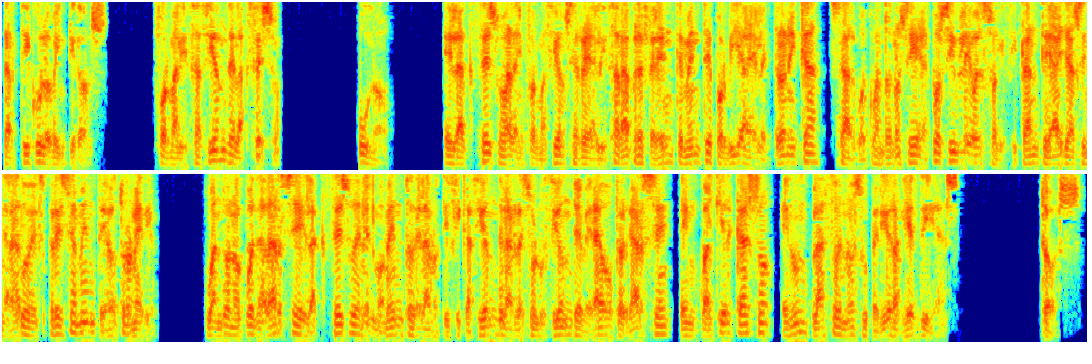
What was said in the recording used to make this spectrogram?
Artículo 22. Formalización del acceso. 1. El acceso a la información se realizará preferentemente por vía electrónica, salvo cuando no sea posible o el solicitante haya señalado expresamente otro medio. Cuando no pueda darse el acceso en el momento de la notificación de la resolución deberá otorgarse, en cualquier caso, en un plazo no superior a 10 días. 2.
